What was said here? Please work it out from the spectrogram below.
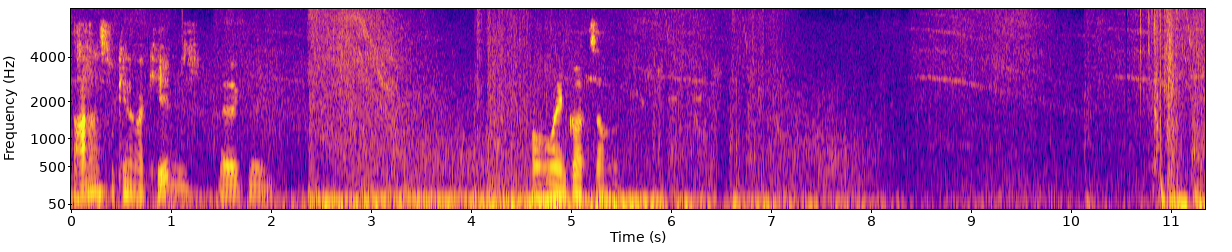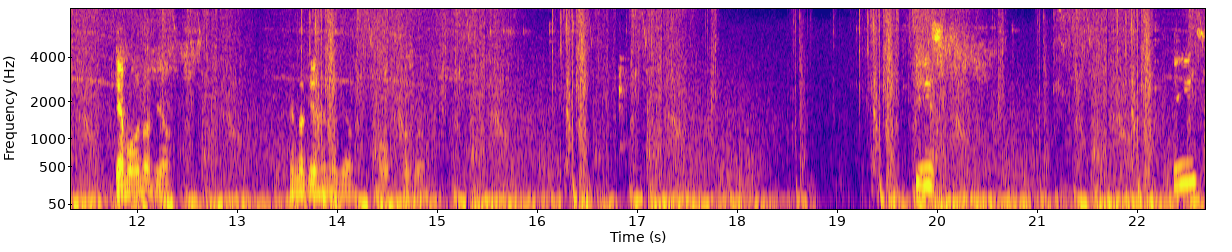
Dann hast du keine Raketen? Äh, ke- Oh mein Gott, sag Die haben wir unter dir. Hinter dir, hinter dir. Oh, also. Dies. Dies.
